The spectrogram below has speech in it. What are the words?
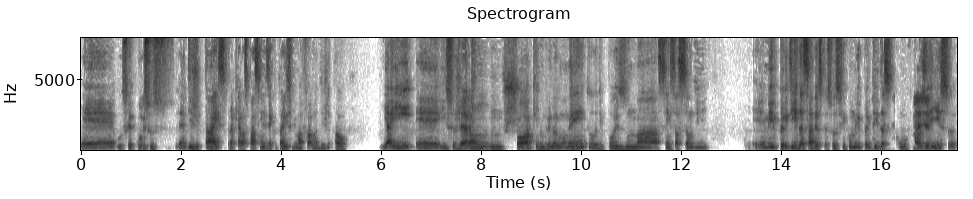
é, os recursos é, digitais para que elas passem a executar isso de uma forma digital. E aí, é, isso gera um, um, choque no primeiro momento, depois uma sensação de é, meio perdida, sabe? As pessoas ficam meio perdidas como fazer isso.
